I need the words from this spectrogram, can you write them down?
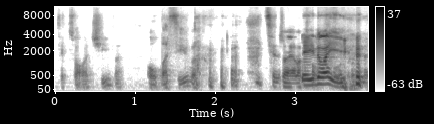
sexual ativa, ou passiva, seja ela. Entendam aí. Outra, né?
